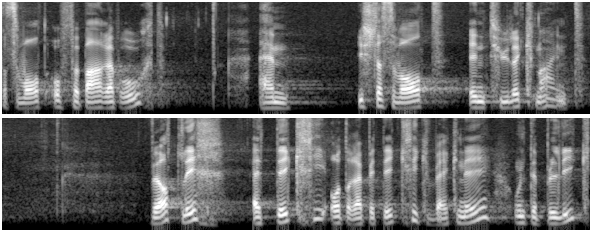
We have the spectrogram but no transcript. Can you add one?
das Wort offenbaren braucht, ähm, ist das Wort enthüllen gemeint. Wörtlich eine Decke oder eine Bedeckung wegnehmen und den Blick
